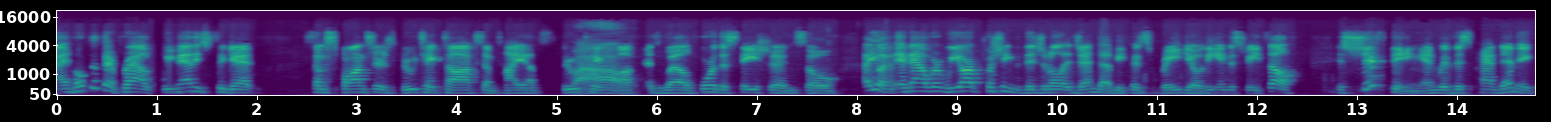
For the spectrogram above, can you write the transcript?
I hope that they're proud. We managed to get some sponsors through TikTok, some tie-ups through wow. TikTok as well for the station. So ayun, and now we're we are pushing the digital agenda because radio, the industry itself, is shifting, and with this pandemic,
